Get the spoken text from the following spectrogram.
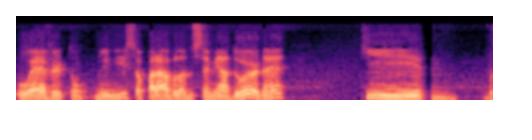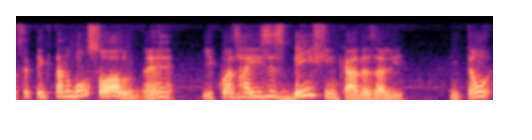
o Everton no início, a parábola do semeador, né, que você tem que estar no bom solo, né, e com as raízes bem fincadas ali. Então,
